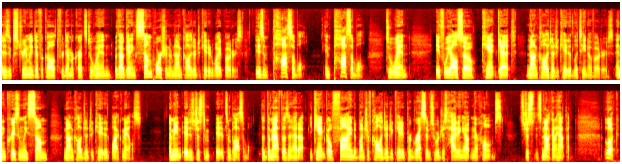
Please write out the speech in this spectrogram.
it is extremely difficult for Democrats to win without getting some portion of non college educated white voters. It is impossible, impossible to win if we also can't get non college educated Latino voters and increasingly some non college educated black males. I mean, it is just it's impossible. The, the math doesn't add up. You can't go find a bunch of college educated progressives who are just hiding out in their homes. It's just it's not going to happen. Look,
